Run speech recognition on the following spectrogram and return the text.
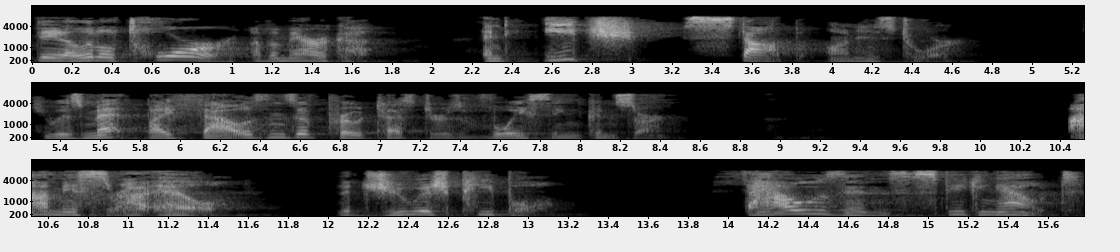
did a little tour of America, and each stop on his tour, he was met by thousands of protesters voicing concern. Am Israel, the Jewish people, thousands speaking out.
